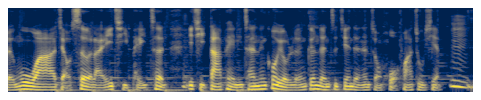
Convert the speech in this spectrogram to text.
人物啊角色来一起陪衬，嗯、一起搭配，你才能够有人跟人之间的那种火花出现，嗯，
